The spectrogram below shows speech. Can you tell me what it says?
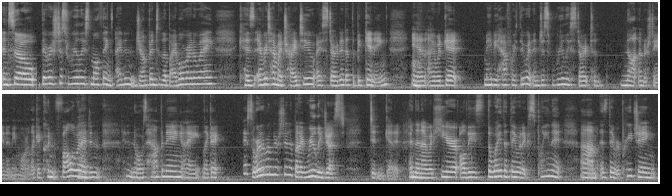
And so there was just really small things. I didn't jump into the Bible right away because every time I tried to, I started at the beginning and I would get maybe halfway through it and just really start to not understand anymore. Like I couldn't follow it. I didn't I didn't know what was happening. I like I I sort of understood it, but I really just didn't get it. And then I would hear all these the way that they would explain it um, as they were preaching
